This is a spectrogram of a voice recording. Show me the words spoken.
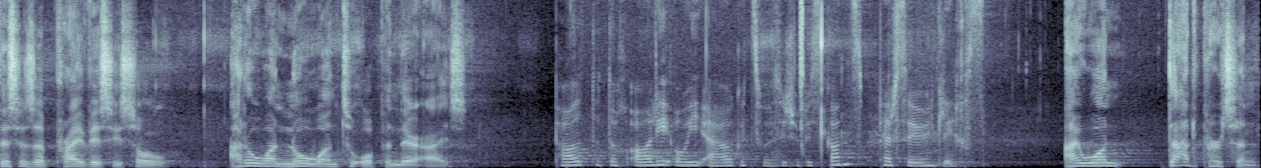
This is a privacy, so I don't want no one to open their eyes. Behaltet doch alle eure Augen zu. Es ist etwas ganz Persönliches. I want that person,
